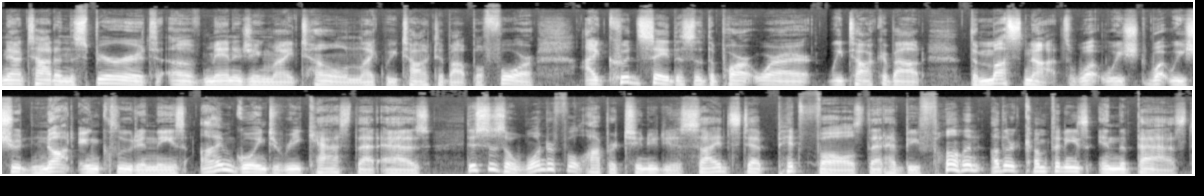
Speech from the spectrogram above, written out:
Now, Todd, in the spirit of managing my tone, like we talked about before, I could say this is the part where we talk about the must nots, what we sh- what we should not include in these. I'm going to recast that as this is a wonderful opportunity to sidestep pitfalls that have befallen other companies in the past.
